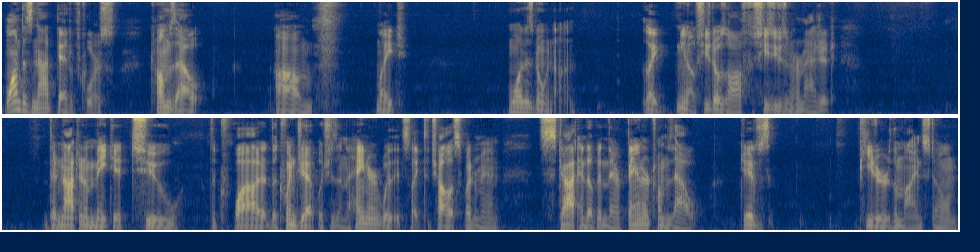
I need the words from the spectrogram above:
Wanda's not dead, of course. Comes out, um, like, what is going on? Like, you know, she goes off. She's using her magic they're not going to make it to the quad, the Quinjet, which is in the hangar with it's like T'Challa, Spider Man, Scott end up in there. Banner comes out, gives Peter the Mind Stone.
